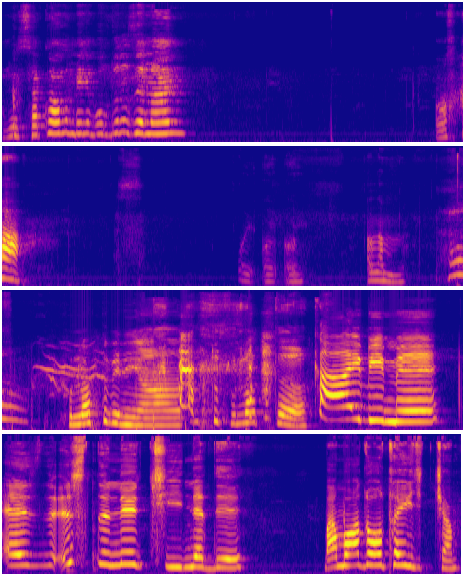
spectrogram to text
Buraya saklandım beni buldunuz hemen. Oha. Oy oy oy. Alam mı? Fırlattı beni ya. Tuttu fırlattı. Kalbimi ezdi üstünü çiğnedi. Ben bu arada otaya gideceğim.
